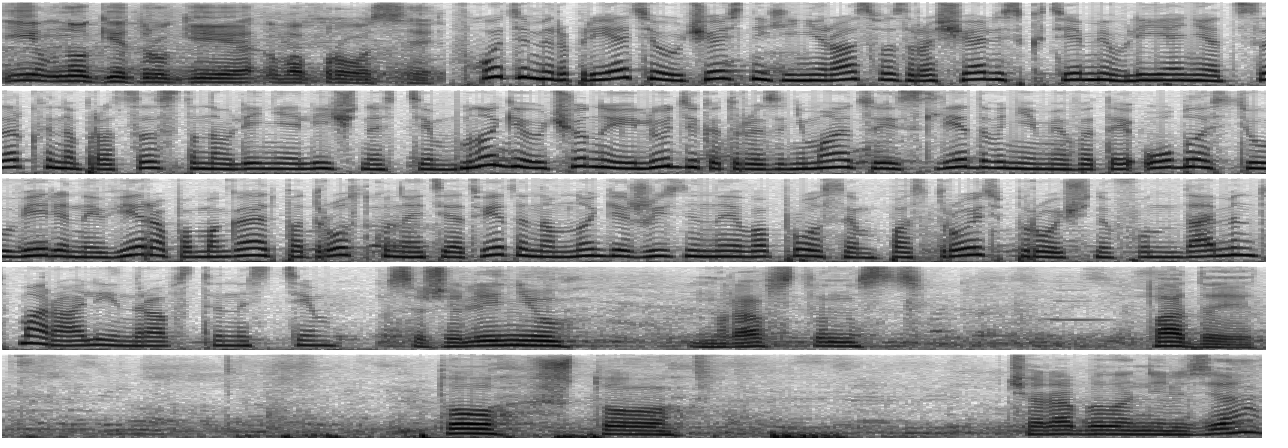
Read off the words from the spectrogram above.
и многие другие вопросы. В ходе мероприятия участники не раз возвращались к теме влияния церкви на процесс становления личности. Многие ученые и люди, которые занимаются исследованиями в этой области, уверены, вера помогает подростку найти ответы на многие жизненные вопросы, построить прочный фундамент морали и нравственности. К сожалению, нравственность падает. То, что вчера было нельзя,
